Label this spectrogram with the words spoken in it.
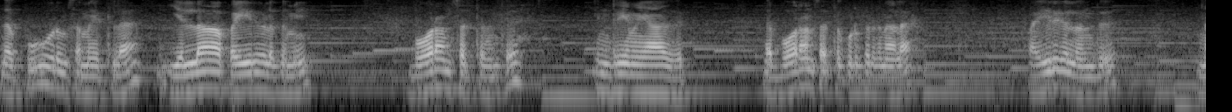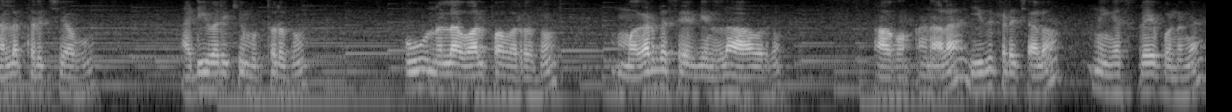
இந்த பூ வரும் சமயத்தில் எல்லா பயிர்களுக்குமே போரான் சத்து வந்து இன்றியமையாதது. இந்த போரான் சத்து கொடுக்கறதுனால பயிர்கள் வந்து நல்ல தரிச்சியாகவும் அடி வரைக்கும் முத்துறதும் பூ நல்லா வால்ப்பாக வர்றதும் மகர்ந்த செயற்கை நல்லா ஆகிறதும் ஆகும். அதனால் இது கிடைச்சாலும் நீங்கள் ஸ்ப்ரே பண்ணுங்கள்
